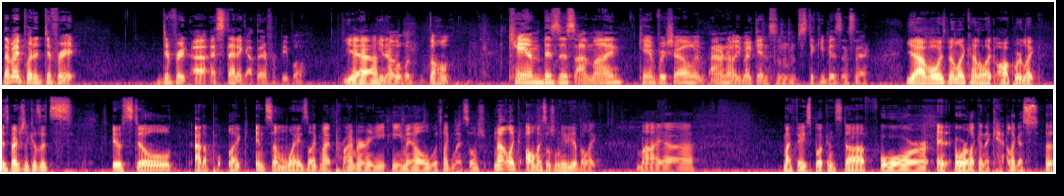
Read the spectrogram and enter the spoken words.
that might put a different, different uh, aesthetic out there for people. Yeah. Like, you know, with the whole cam business online, cam for show. I don't know. You might get in some sticky business there. Yeah. I've always been like kind of like awkward, like, especially because it's, it was still at a, like, in some ways, like my primary email with like my social, not like all my social media, but like my, uh, my Facebook and stuff, or or like an account, like a, a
